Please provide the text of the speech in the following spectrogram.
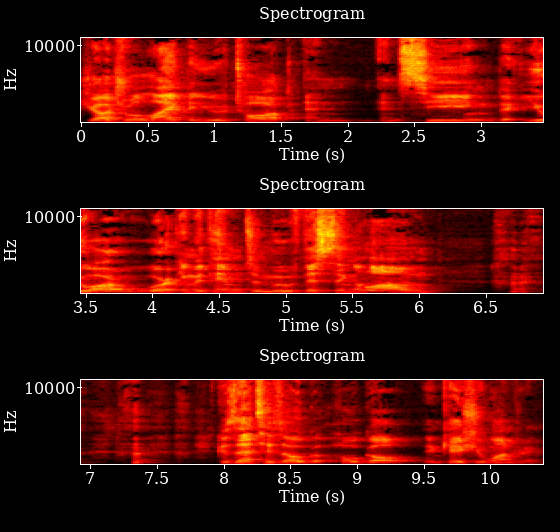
Judge will like that you talked and, and seeing that you are working with him to move this thing along because that's his whole goal, in case you're wondering.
